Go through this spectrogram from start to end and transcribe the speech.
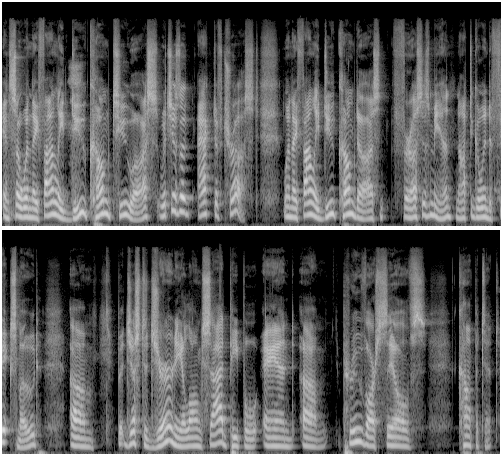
and so when they finally do come to us, which is an act of trust, when they finally do come to us, for us as men, not to go into fix mode, um, but just to journey alongside people and um, prove ourselves competent.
